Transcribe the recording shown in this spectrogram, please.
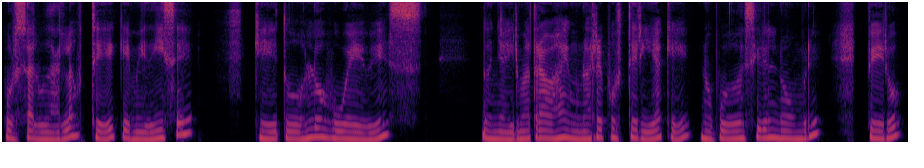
por saludarla a usted, que me dice que todos los jueves Doña Irma trabaja en una repostería que no puedo decir el nombre, pero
